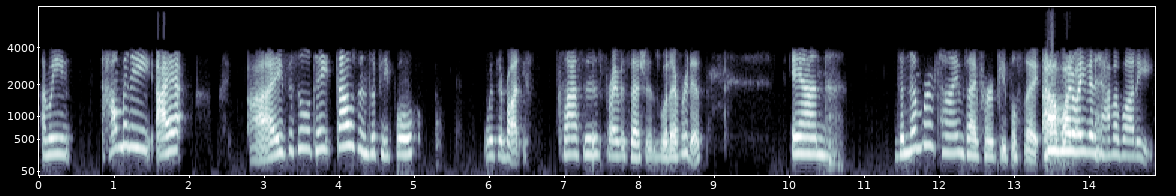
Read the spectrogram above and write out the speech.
I mean, how many I I facilitate thousands of people with their bodies, classes, private sessions, whatever it is. And the number of times I've heard people say, "Oh, why do I even have a body?"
